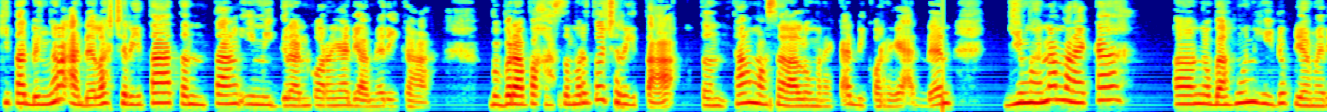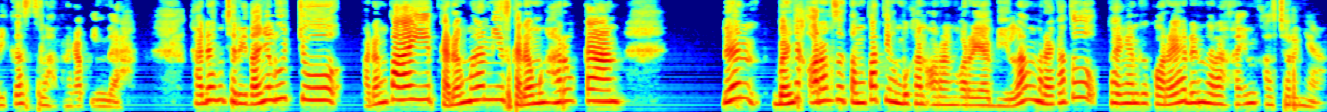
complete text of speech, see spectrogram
kita dengar adalah cerita tentang imigran Korea di Amerika. Beberapa customer tuh cerita tentang masa lalu mereka di Korea dan gimana mereka uh, ngebangun hidup di Amerika setelah mereka pindah. Kadang ceritanya lucu, kadang pahit, kadang manis, kadang mengharukan. Dan banyak orang setempat yang bukan orang Korea bilang mereka tuh pengen ke Korea dan ngerasain culture-nya.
